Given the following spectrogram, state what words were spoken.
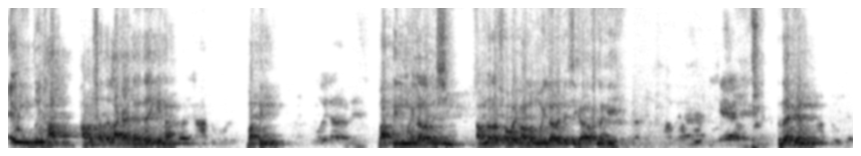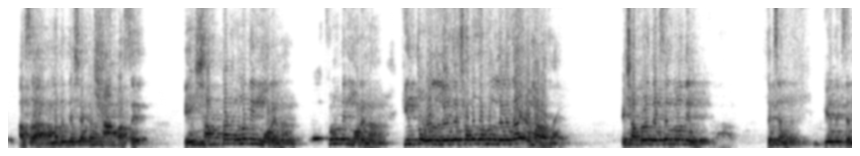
এই দুই হাত, হাঁটুর সাথে লাগায় দেয় দেয় কিনা বাতিল। বাতিল, মহিলারা বেশি। আপনারা সবাই ভালো, মহিলারা বেশি খারাপ নাকি? দেখেন আচ্ছা আমাদের দেশে একটা সাপ আছে। এই সাপটা কোনোদিন মরে না, কোনোদিন মরে না। কিন্তু ওর লেজের সাথে যখন লেগে যায়, ও মারা যায়। এই সাপটা দেখছেন কোনোদিন? দেখছেন? কে দেখছেন?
